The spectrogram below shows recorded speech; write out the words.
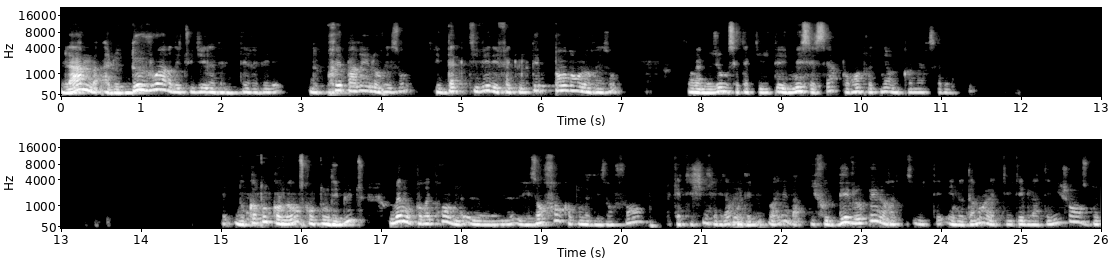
L'âme a le devoir d'étudier la vérité révélée, de préparer l'oraison et d'activer les facultés pendant l'oraison, dans la mesure où cette activité est nécessaire pour entretenir le commerce avec Dieu. Donc quand on commence, quand on débute, ou même on pourrait prendre les enfants, quand on a des enfants, le catéchisme, etc., au début, ben, il faut développer leur activité, et notamment l'activité de l'intelligence, de,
